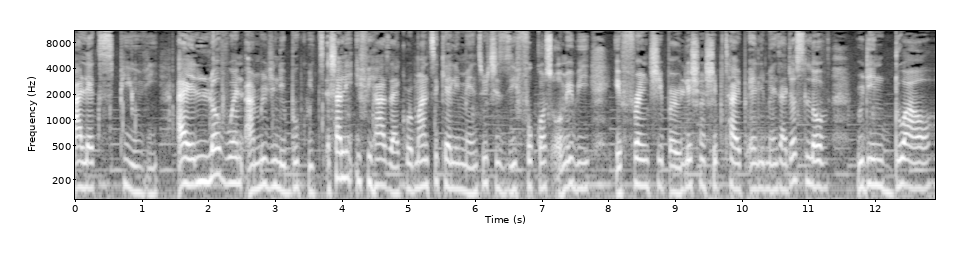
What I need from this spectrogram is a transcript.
Alex POV. I love when I'm reading a book with, especially if it has like romantic elements, which is the focus, or maybe a friendship or relationship type element. I just love reading dual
